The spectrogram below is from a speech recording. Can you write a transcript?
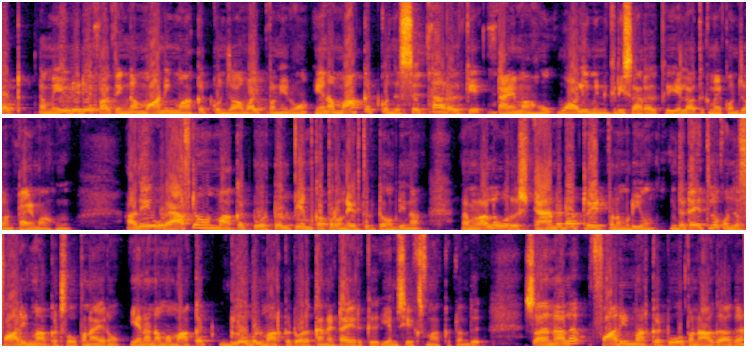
பட் நம்ம எவ்ரிடே பார்த்தீங்கன்னா மார்னிங் மார்க்கெட் கொஞ்சம் அவாய்ட் பண்ணிடுவோம். ஏன்னா மார்க்கெட் கொஞ்சம் செட் ஆகிறதுக்கே டைம் ஆகும். வால்யூம் இன்க்ரீஸ் ஆகிறதுக்கு எல்லாத்துக்குமே கொஞ்சம் டைம் ஆகும். அதே ஒரு ஆஃப்டர்நூன் மார்க்கெட் ஒரு டுவெல் பிஎம்க்கு அப்புறம் எடுத்துக்கிட்டோம் அப்படின்னா நம்மளால் ஒரு ஸ்டாண்டர்டாக ட்ரேட் பண்ண முடியும். இந்த டயத்தில் கொஞ்சம் ஃபாரின் மார்க்கெட்ஸ் ஓப்பன் ஆயிரும். ஏன்னா நம்ம மார்க்கெட் குளோபல் மார்க்கெட்டோட கனெக்ட் ஆயிருக்கு எம்சிஎக்ஸ் மார்க்கெட் வந்து. ஸோ அதனால் ஃபாரின் மார்க்கெட் ஓப்பன் ஆக ஆக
